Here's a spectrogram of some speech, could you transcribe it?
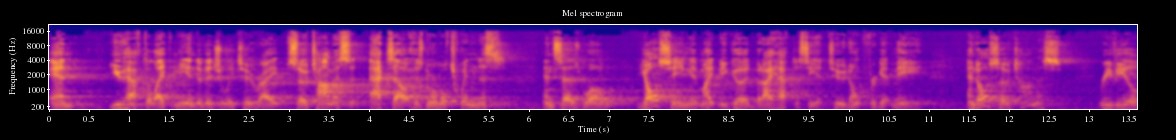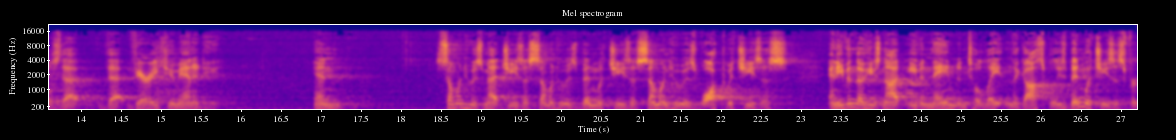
and you have to like me individually too, right? So Thomas acts out his normal twinness and says, Well, y'all seeing it might be good, but I have to see it too. Don't forget me. And also, Thomas reveals that, that very humanity. And someone who has met Jesus, someone who has been with Jesus, someone who has walked with Jesus, and even though he's not even named until late in the gospel, he's been with Jesus for,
